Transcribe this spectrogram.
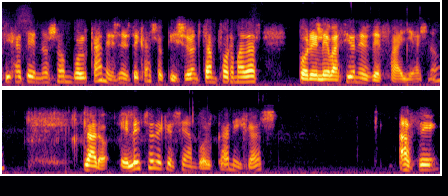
fíjate, no son volcanes en este caso, que son, están formadas por elevaciones de fallas, ¿no? Claro, el hecho de que sean volcánicas hace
